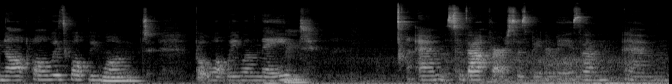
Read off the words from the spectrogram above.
not always what we want, but what we will need. Um, so that verse has been amazing. Um,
